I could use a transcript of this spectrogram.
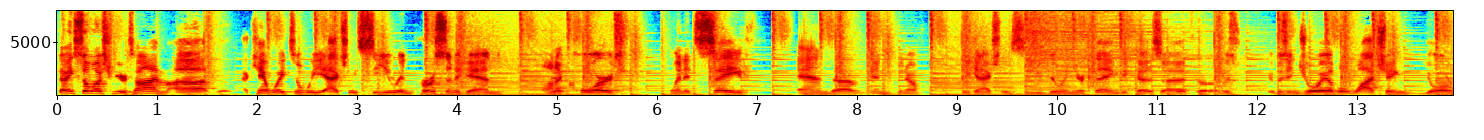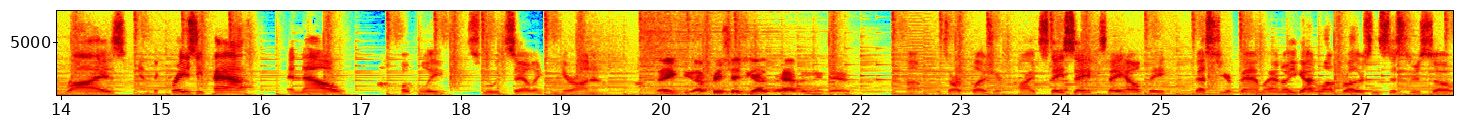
thanks so much for your time. Uh, I can't wait till we actually see you in person again on a court when it's safe, and uh, and you know we can actually see you doing your thing because uh, it was it was enjoyable watching your rise and the crazy path, and now hopefully smooth sailing from here on out. Thank you. I appreciate you guys for having me, man. Uh, it's our pleasure. All right, stay safe, stay healthy, best to your family. I know you got a lot of brothers and sisters, so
